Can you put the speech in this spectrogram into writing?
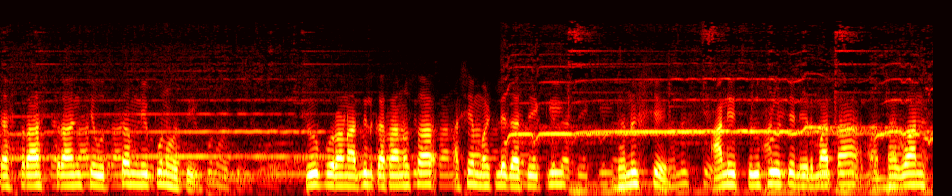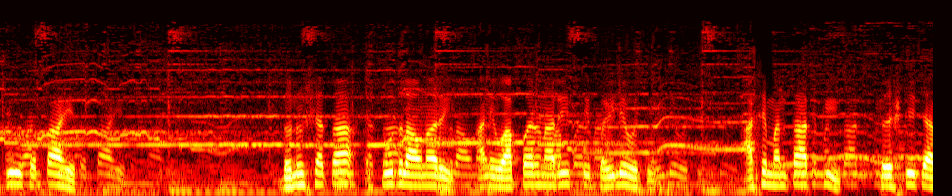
शस्त्रास्त्रांचे उत्तम निपुण होते. शिवपुराणातील कथानुसार असे म्हटले जाते की धनुष्य आणि त्रिशूळचे निर्माता भगवान शिव स्वतः आहेत. धनुष्याचा शोध लावणारे आणि वापरणारे ते पहिले होते. असे म्हणतात की सृष्टीच्या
